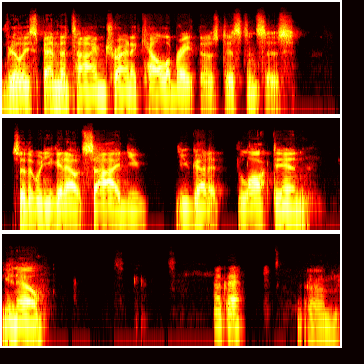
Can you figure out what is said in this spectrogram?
really spend the time trying to calibrate those distances so that when you get outside you you got it locked in you know Okay. Um,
